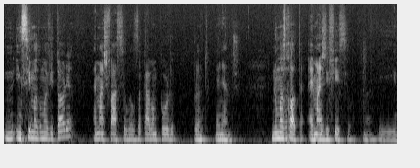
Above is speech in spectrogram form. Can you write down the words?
Em cima de uma vitória é mais fácil, eles acabam por pronto, ganhamos. numa derrota é mais difícil é? e,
